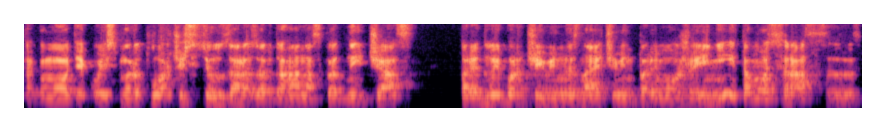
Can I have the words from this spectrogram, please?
так би мовити, якоюсь миротворчістю. Зараз Ердогана складний час передвиборчий. Він не знає, чи він переможе і ні. Тому ось раз е,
